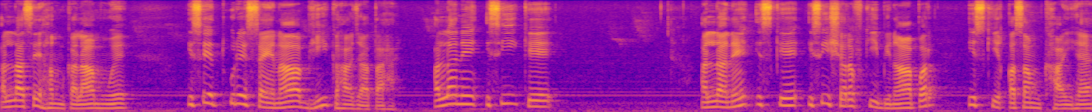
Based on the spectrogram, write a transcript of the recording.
اللہ سے ہم کلام ہوئے۔ اسے تور سینا بھی کہا جاتا ہے۔ اللہ نے اسی کے اللہ نے اس کے اسی شرف کی بنا پر اس کی قسم کھائی ہے۔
